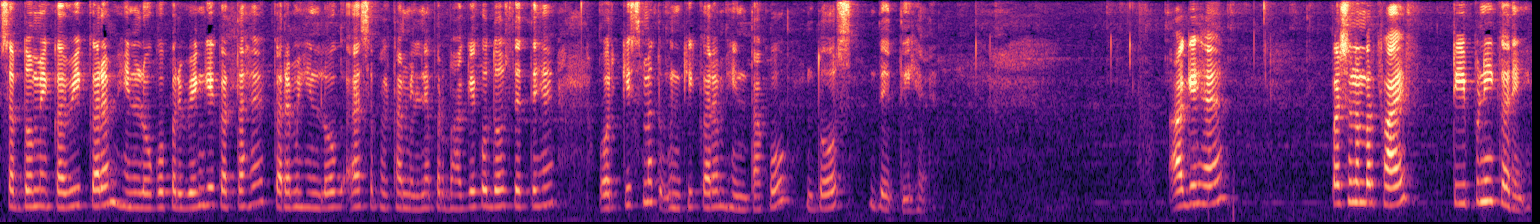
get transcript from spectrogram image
शब्दों में, कवि कर्महीन लोगों पर व्यंग्य करता है, कर्महीन लोग असफलता मिलने पर भाग्य को दोष देते हैं और किस्मत उनकी कर्महीनता को दोष देती है। आगे है, प्रश्न नंबर फाइव टिप्पणी करें।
